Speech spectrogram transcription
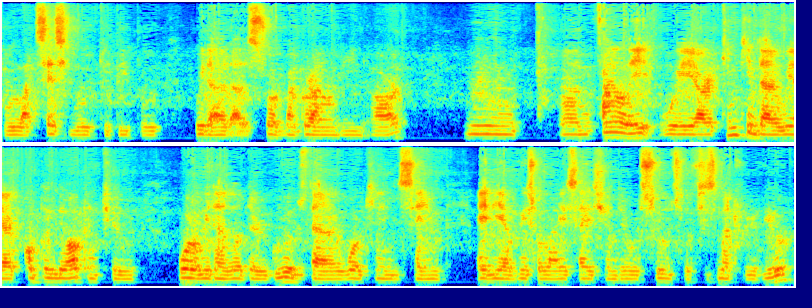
tool accessible to people without a strong background in R. Mm, and finally, we are thinking that we are completely open to work with other groups that are working in the same idea of visualization, the results of systematic review.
